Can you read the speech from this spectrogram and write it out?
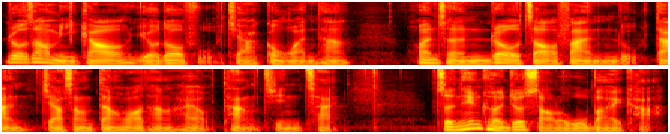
肉燥米糕油豆腐加贡丸汤。换成肉燥饭、卤蛋，加上蛋花汤，还有烫青菜，整天可能就少了五百卡，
